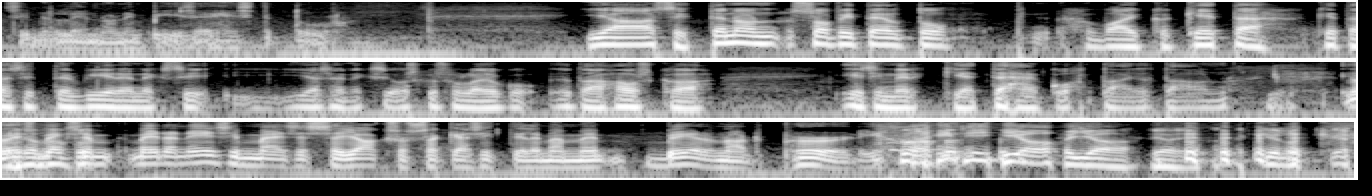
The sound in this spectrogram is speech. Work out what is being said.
sinne Lennonin biiseihin sitten tullut. Ja sitten on soviteltu vaikka ketä, ketä sitten viidenneksi jäseneksi. Olisiko sulla joku, jotain hauskaa esimerkkiä tähän kohtaan, jota on No esimerkiksi se meidän ensimmäisessä jaksossa käsittelemämme Bernard Purdy, niin, joo, joo, joo, joo, kyllä, kyllä.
